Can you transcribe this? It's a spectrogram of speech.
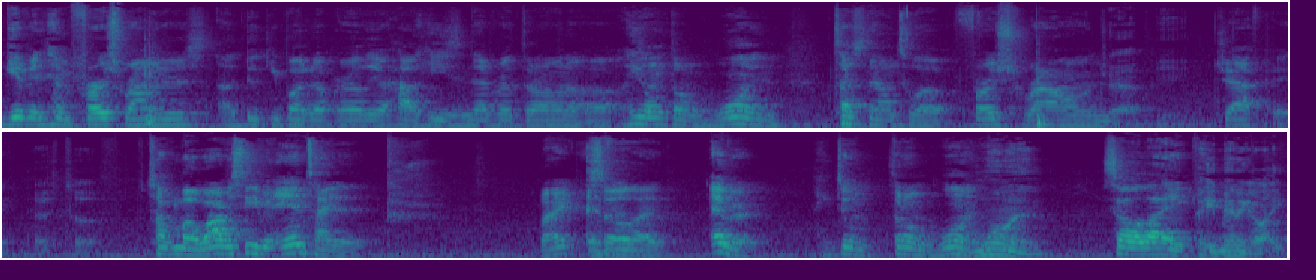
giving him first rounders. Uh, Dookie brought it up earlier how he's never thrown a. Uh, he's only thrown one touchdown to a first round Draft pick. draft pick. That's tough. Talking about wide receiver and tight end, right? Ever. So like ever, he doing thrown one. One. So like, Peyton Manning got like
